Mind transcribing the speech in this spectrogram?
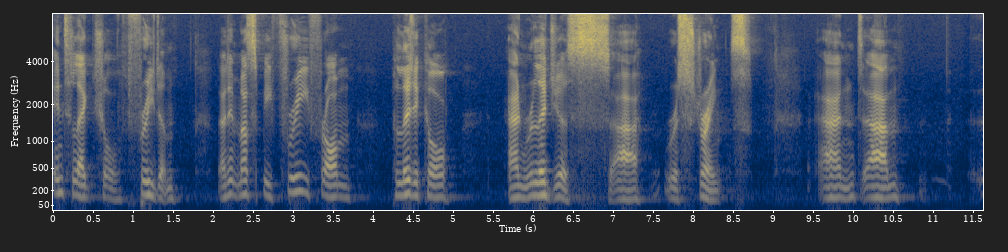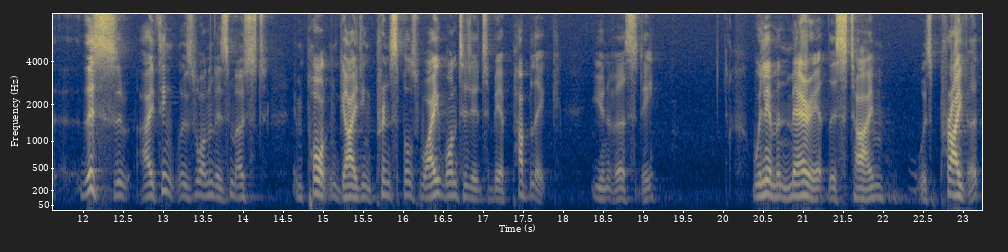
intellectual freedom that it must be free from political and religious uh, restraints. And um, this, I think, was one of his most important guiding principles, why he wanted it to be a public university. William and Mary at this time was private,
